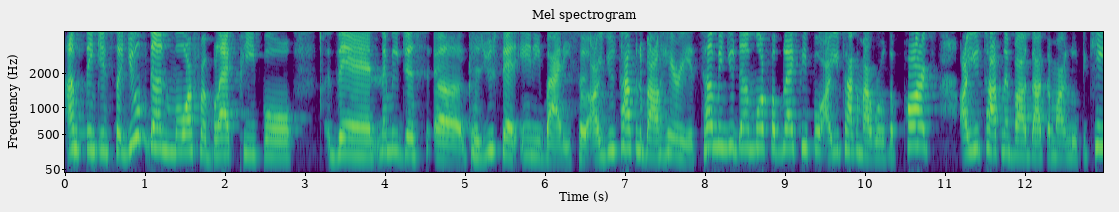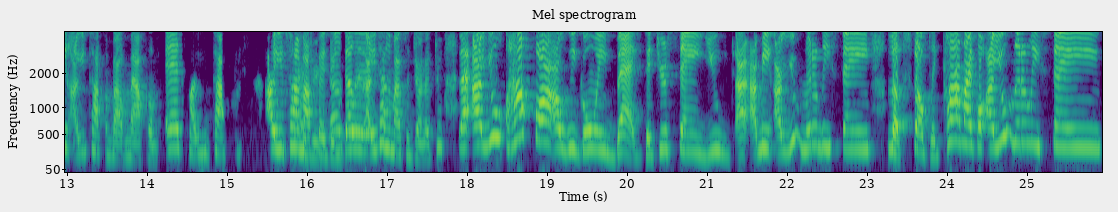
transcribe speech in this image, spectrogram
I'm thinking, so you've done more for black people than let me just uh because you said anybody. So are you talking about Harriet Tubman? You done more for black people? Are you talking about Rosa Parks? Are you talking about Dr. Martin Luther King? Are you talking about Malcolm X? Are you talking are you talking about Frederick Frederick Douglass? Are you talking about Sojourner Truth? Like, are you? How far are we going back that you're saying you? I, I mean, are you literally saying, look, Stokely Carmichael? Are you literally saying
